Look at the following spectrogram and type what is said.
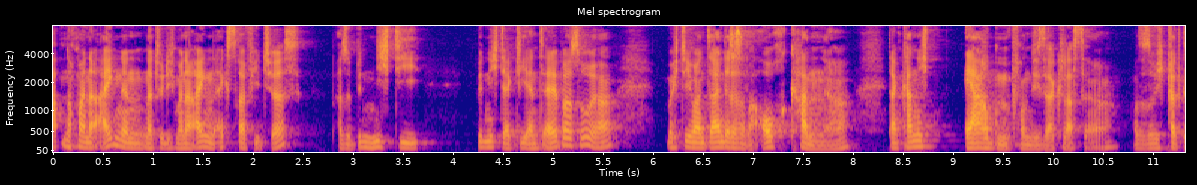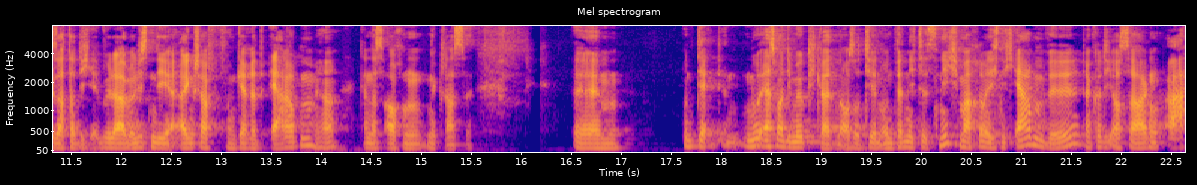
hab noch meine eigenen, natürlich meine eigenen Extra-Features. Also bin nicht die, bin nicht der Klient selber so, ja. Möchte jemand sein, der das aber auch kann, ja. Dann kann ich erben von dieser Klasse. Ja. Also so wie ich gerade gesagt habe, ich will am liebsten die Eigenschaften von Gerrit erben, ja, kann das auch ein, eine Klasse. Ähm, und der, nur erstmal die Möglichkeiten aussortieren. Und wenn ich das nicht mache, wenn ich es nicht erben will, dann könnte ich auch sagen, ah,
